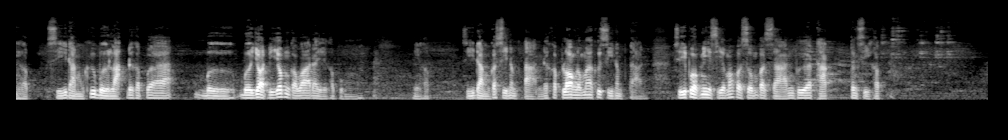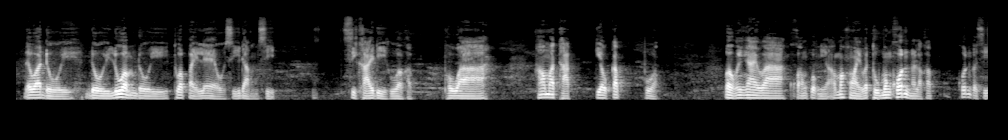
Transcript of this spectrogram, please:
นี่ครับ สีดำคือเบอร์หลักเด้อครับว่าเบอร์เบอร์ยอดนิยมก็ว่าได้ครับ ผมนี่ครับ สีดำก็สีน้ำตาลนะครับรองลงมาคือสีน้ำตาล สีพวกนี้เสียมาผสมประสานเพื่อทักตั้งสีครับ แต่ว่าโดยโดยร่วมโดยทั่วไปแล้วสีดำสีสีขายดีกว่าครับ เพราะว่าเฮามาถักเกี่ยวกับพวกบอกง่ายๆว่าของพวกนี้เอามาห้อยวัตถุมงคลนั่นแหละครับ คนก็สิ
